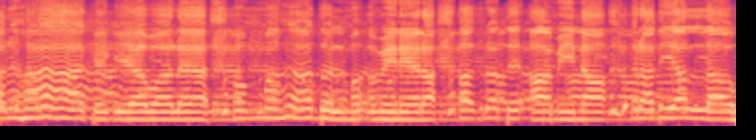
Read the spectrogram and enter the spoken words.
আনহাকে গিয়ে বলে, উম্মাহাতুল মুমিনেরা হজরতে আমিনা রাদি আল্লাহ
